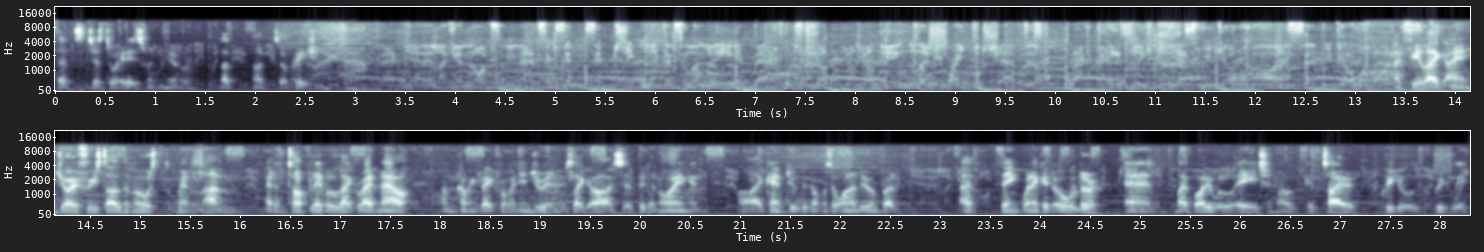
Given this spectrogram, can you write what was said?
that's just the way it is when you're not, not so patient. I feel like I enjoy freestyle the most when I'm at a top level. Like right now, I'm coming back from an injury and it's like, oh, it's a bit annoying and oh, I can't do the combos I want to do. But I think when I get older and my body will age and I'll get tired quickly, quickly,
